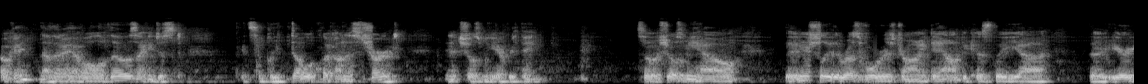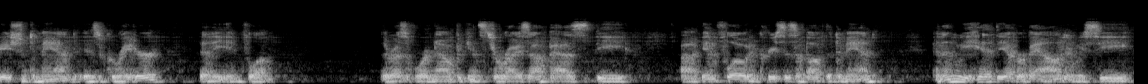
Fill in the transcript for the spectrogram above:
Okay, now that I have all of those, I can just I can simply double click on this chart and it shows me everything. So it shows me how initially the reservoir is drawing down because the, uh, the irrigation demand is greater than the inflow. The reservoir now begins to rise up as the uh, inflow increases above the demand. And then we hit the upper bound and we see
